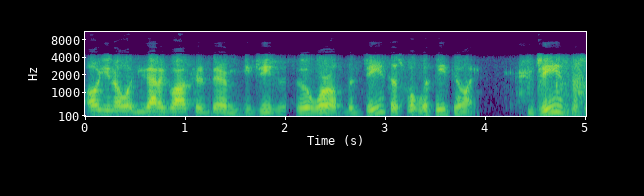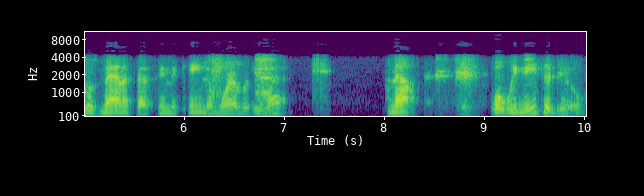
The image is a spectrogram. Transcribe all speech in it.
oh, you know what, you got to go out there and be Jesus to the world. But Jesus, what was he doing? Jesus was manifesting the kingdom wherever he went. Now, what we need to do,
